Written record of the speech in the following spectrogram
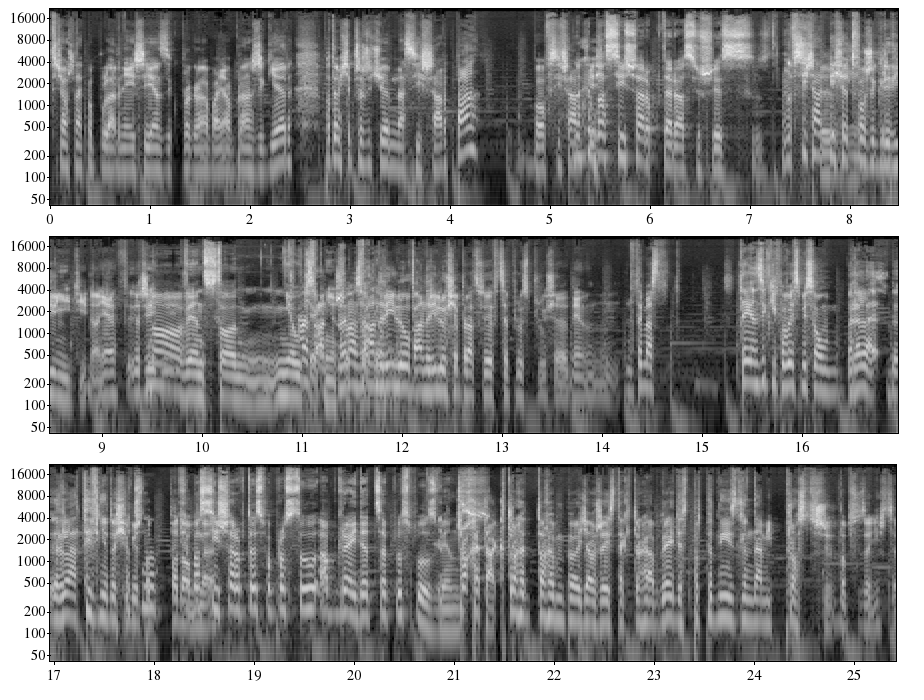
wciąż najpopularniejszy język programowania w branży gier. Potem się przerzuciłem na C Sharpa, bo w C Sharpie... No chyba C Sharp teraz już jest... No w C Sharpie się tworzy gry w Unity, no nie? Znaczy, no, więc to nie uciekniesz. Natomiast w Unrealu, w Unrealu się pracuje w C++. Natomiast te języki powiedzmy są rela relatywnie do siebie znaczy, no, podobne. Chyba C-Sharp to jest po prostu upgraded C++, więc... Trochę tak, trochę, trochę bym powiedział, że jest taki trochę upgraded, pod pewnymi względami prostszy w obsłudze niż C++.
